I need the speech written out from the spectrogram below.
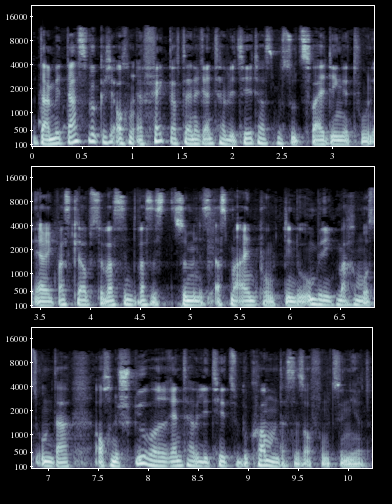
damit das wirklich auch einen Effekt auf deine Rentabilität hast, musst du zwei Dinge tun. Erik, was glaubst du, was sind, was ist zumindest erstmal ein Punkt, den du unbedingt machen musst, um da auch eine spürbare Rentabilität zu bekommen dass das auch funktioniert?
